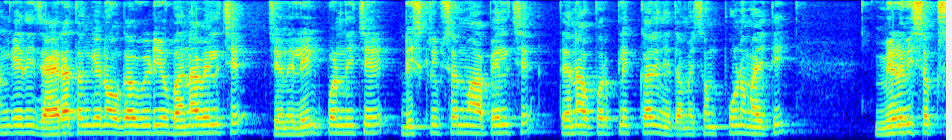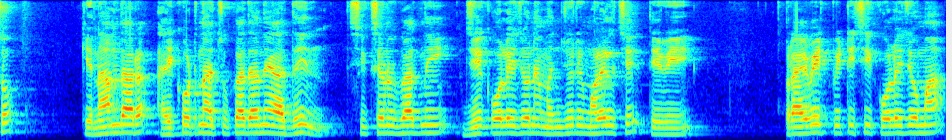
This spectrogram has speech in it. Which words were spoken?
અંગેની જાહેરાત અંગેનો અગાઉ વીડિયો બનાવેલ છે, જેની લિંક પણ નીચે ડિસ્ક્રિપ્શનમાં આપેલ છે. તેના ઉપર ક્લિક કરીને તમે સંપૂર્ણ માહિતી મેળવી શકશો કે નામદાર હાઈકોર્ટના ચુકાદાને આધીન શિક્ષણ વિભાગની જે કોલેજોને મંજૂરી મળેલ છે તેવી પ્રાઇવેટ પીટીસી કોલેજોમાં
